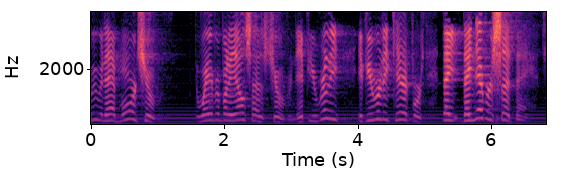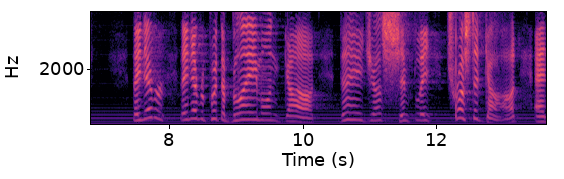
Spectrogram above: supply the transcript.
we would have more children the way everybody else has children. If you really, if you really cared for us, they, they never said that. They never, they never put the blame on God. They just simply trusted God and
